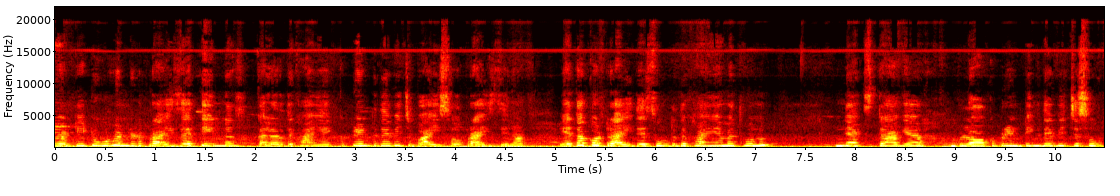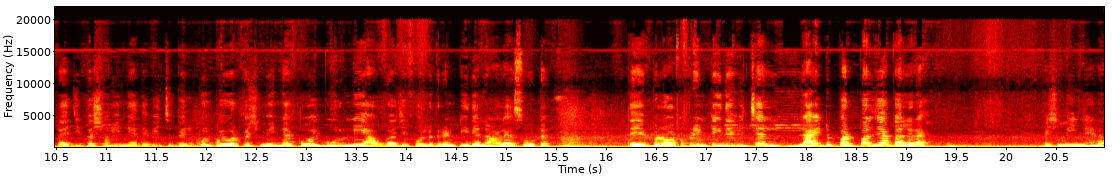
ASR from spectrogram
2200 ਪ੍ਰਾਈਸ ਹੈ, ਤਿੰਨ ਕਲਰ ਦਿਖਾਏ ਇੱਕ ਪ੍ਰਿੰਟ ਦੇ ਵਿੱਚ 2200 ਪ੍ਰਾਈਸ ਦੇ ਨਾਲ। ਇਹ ਤਾਂ ਕੋਟਰਾਈ ਦੇ ਸੂਟ ਦਿਖਾਏ ਆ ਮੈਂ ਤੁਹਾਨੂੰ। ਨੈਕਸਟ ਆ ਗਿਆ ਬਲੌਕ ਪ੍ਰਿੰਟਿੰਗ ਦੇ ਵਿੱਚ ਸੂਟ ਹੈ ਜੀ, ਪਸ਼ਮੀਨੇ ਦੇ ਵਿੱਚ। ਬਿਲਕੁਲ ਪਿਓਰ ਪਸ਼ਮੀਨਾ, ਕੋਈ ਬੁਰ ਨਹੀਂ ਆਊਗਾ ਜੀ ਫੁੱਲ ਗਰੰਟੀ ਦੇ ਨਾਲ ਹੈ ਸੂਟ। ਤੇ ਬਲੌਕ ਪ੍ਰਿੰਟਿੰਗ ਦੇ ਵਿੱਚ ਲਾਈਟ ਪਰਪਲ ਜਿਹਾ ਕਲਰ ਹੈ। ਪਸ਼ਮੀਨੇ ਦਾ।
